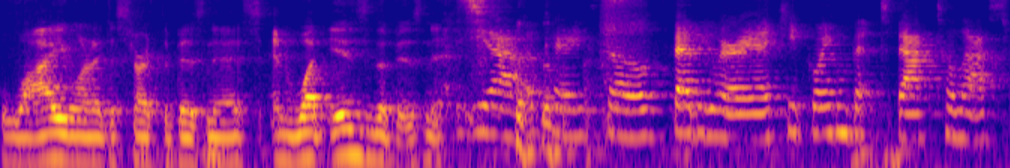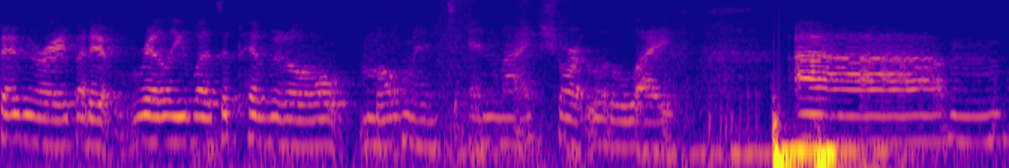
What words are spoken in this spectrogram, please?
why you wanted to start the business and what is the business. Yeah, okay. So February, I keep going back back to last February, but it really was a pivotal moment in my short little life. Um,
